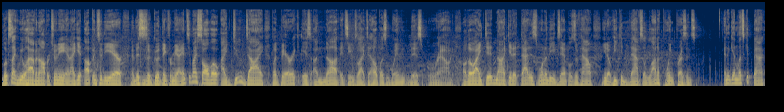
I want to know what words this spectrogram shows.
Looks like we will have an opportunity, and I get up into the air, and this is a good thing for me. I empty my salvo, I do die, but Barik is enough, it seems like, to help us win this round. Although I did not get it, that is one of the examples of how, you know, he can have a lot of point presence and again, let's get back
